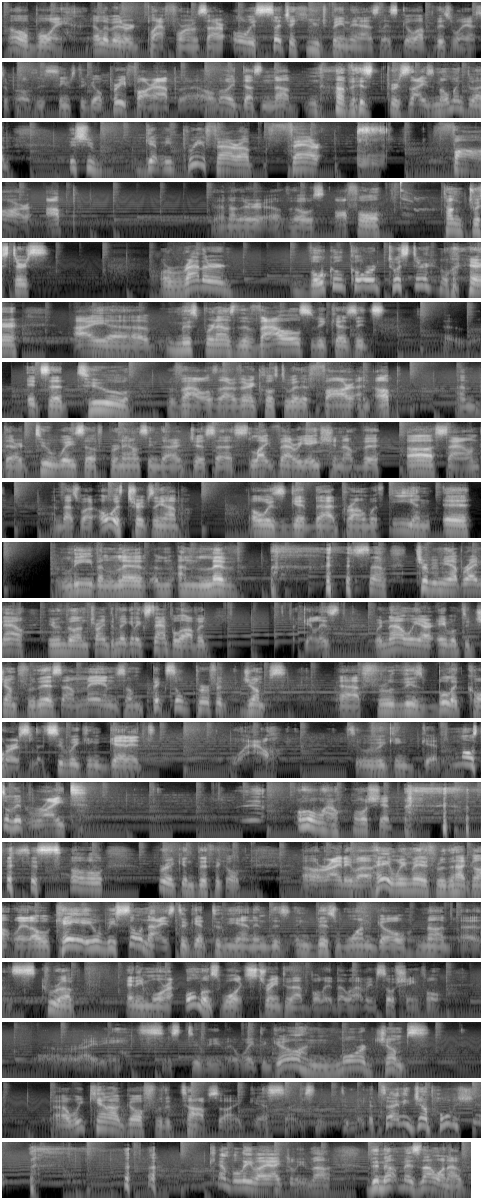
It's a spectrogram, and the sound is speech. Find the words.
Oh boy, elevator platforms are always such a huge pain in the ass. Let's go up this way, I suppose. This seems to go pretty far up, uh, although it does not, not this precise moment, but this should get me pretty far up, far, far up. Another of those awful tongue twisters, or rather vocal cord twister, where I uh, mispronounce the vowels because it's uh, it's uh, two vowels that are very close to either far and up, and there are two ways of pronouncing that are just a slight variation of the uh sound, and that's what always trips me up. Always get that problem with e and uh, leave and live and live. it's tripping me up right now, even though I'm trying to make an example of it. Okay, let's. Well, now we are able to jump through this. Oh man, some pixel perfect jumps uh, through this bullet course. Let's see if we can get it. Wow. Let's see if we can get most of it right. Oh wow, oh shit. this is so freaking difficult. Alrighty, well, hey, we made it through that gauntlet. Okay, it would be so nice to get to the end in this in this one go, not uh, screw up anymore. I almost walked straight to that bullet. That would have been so shameful. Alrighty, this seems to be the way to go, and more jumps. Uh, we cannot go for the top, so I guess I just need to make a tiny jump. Holy shit. Can't believe I actually not, did not mess that one up.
